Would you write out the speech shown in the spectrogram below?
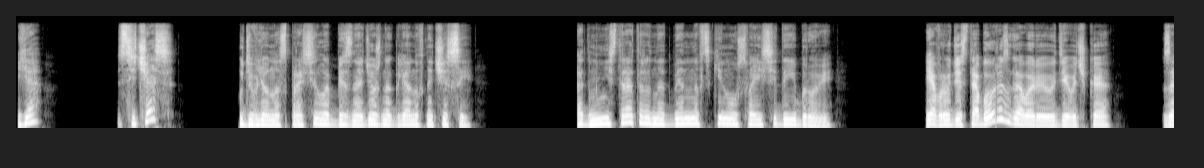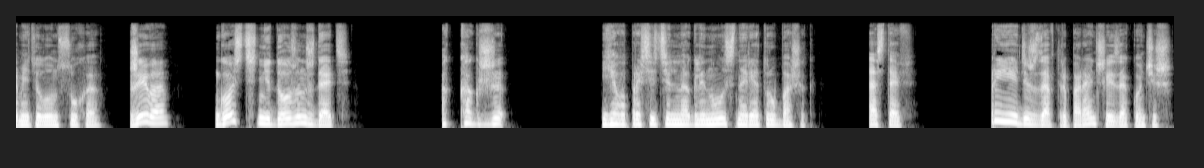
«Я? Сейчас?» — удивленно спросила, безнадежно глянув на часы. Администратор надменно вскинул свои седые брови. «Я вроде с тобой разговариваю, девочка», — заметил он сухо. «Живо! Гость не должен ждать». «А как же...» Я вопросительно оглянулась на ряд рубашек. «Оставь. Приедешь завтра пораньше и закончишь».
